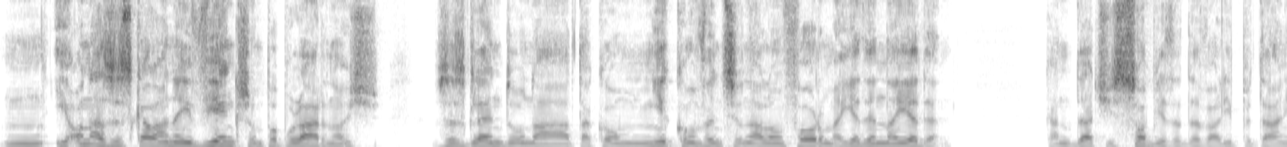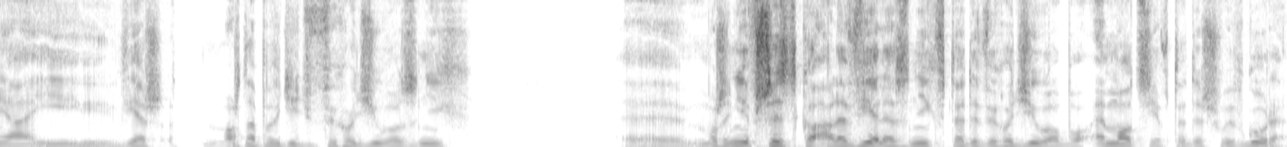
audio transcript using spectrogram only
Mm, I ona zyskała największą popularność ze względu na taką niekonwencjonalną formę, jeden na jeden. Kandydaci sobie zadawali pytania i wiesz, można powiedzieć, wychodziło z nich, e, może nie wszystko, ale wiele z nich wtedy wychodziło, bo emocje wtedy szły w górę.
